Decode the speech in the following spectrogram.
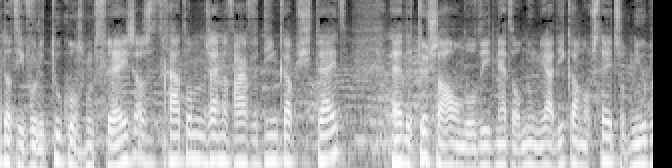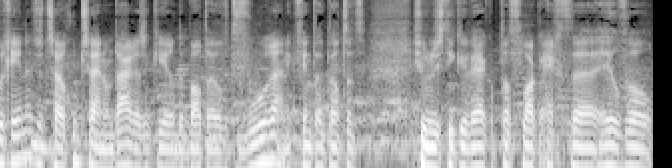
dat hij voor de toekomst moet vrezen als het gaat om zijn of haar verdiencapaciteit. de tussenhandel die ik net al noem, ja, die kan nog steeds opnieuw beginnen. Dus het zou goed zijn om daar eens een keer een debat over te voeren. En ik vind ook dat het journalistieke werk op dat vlak echt heel veel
